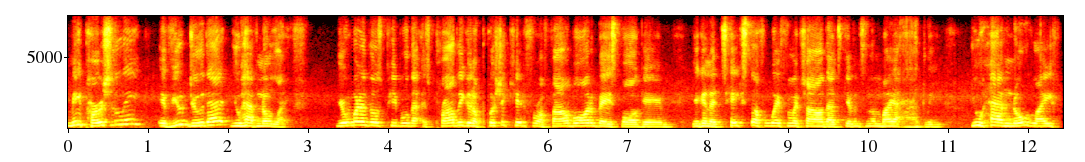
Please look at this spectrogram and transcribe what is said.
Me personally, if you do that, you have no life. You're one of those people that is probably going to push a kid for a foul ball at a baseball game. You're going to take stuff away from a child that's given to them by an athlete. You have no life.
